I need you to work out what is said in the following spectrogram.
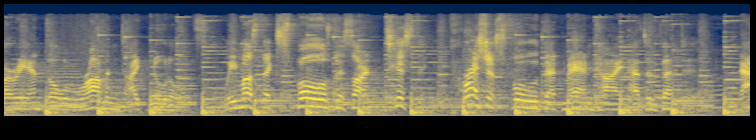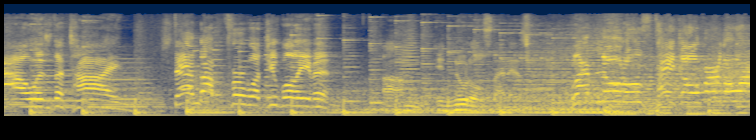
oriental ramen type noodles. We must expose this artistic, precious food that mankind has invented. Now is the time. Stand up for what you believe in. Um, in noodles, that is. Let noodles take over the world!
